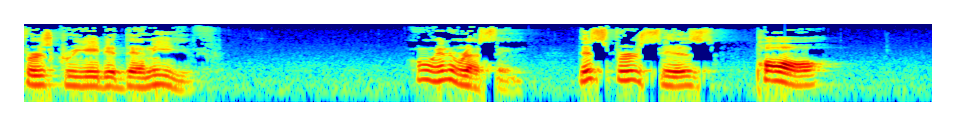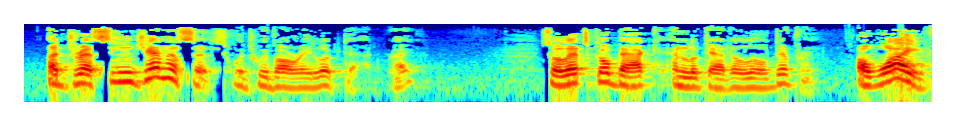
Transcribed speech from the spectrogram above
first created, then Eve. Oh, interesting. This verse is Paul addressing Genesis, which we've already looked at, right? So let's go back and look at it a little different. A wife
